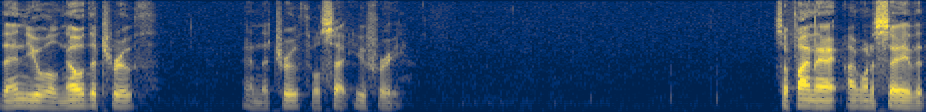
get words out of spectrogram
Then you will know the truth, and the truth will set you free. So, finally, I, I want to say that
